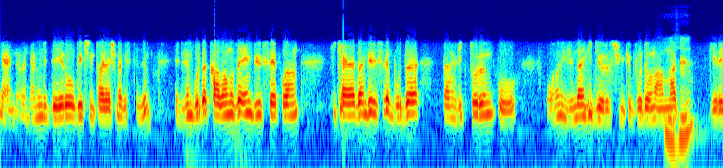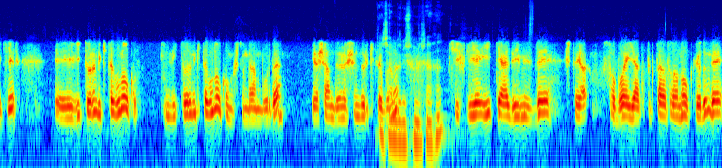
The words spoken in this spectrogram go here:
yani önemli değeri olduğu için paylaşmak istedim. E, bizim burada kalmamıza en büyük sebep olan hikayelerden birisi de burada ben Victor'un bu onun izinden gidiyoruz çünkü burada onu anmak hı hı. gerekir. E, Victor'un bir kitabını oku. Victor'un bir kitabını okumuştum ben burada. Yaşam Dönüşümdür kitabını. Yaşam Dönüşümdür. Hı. Çiftliğe ilk geldiğimizde işte sobayı yaktıktan sonra okuyordum ve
